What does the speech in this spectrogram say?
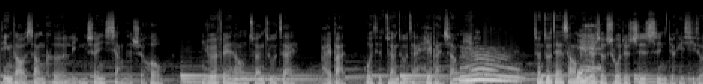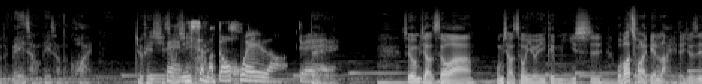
听到上课铃声响的时候，你就会非常专注在白板或者专注在黑板上面。嗯，专注在上面的时候，所有的知识你就可以吸收的非常非常的快，就可以吸收。你什么都会了，对。对。所以我们小时候啊，我们小时候有一个迷失，我不知道从哪边来的，就是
